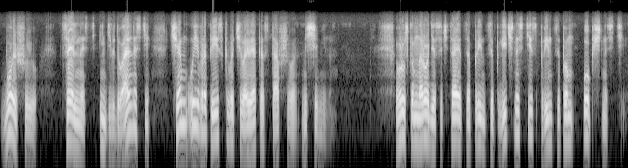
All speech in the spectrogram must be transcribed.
большую цельность индивидуальности, чем у европейского человека, ставшего мещанином. В русском народе сочетается принцип личности с принципом общности.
